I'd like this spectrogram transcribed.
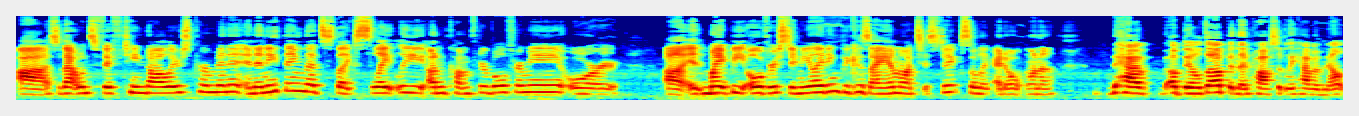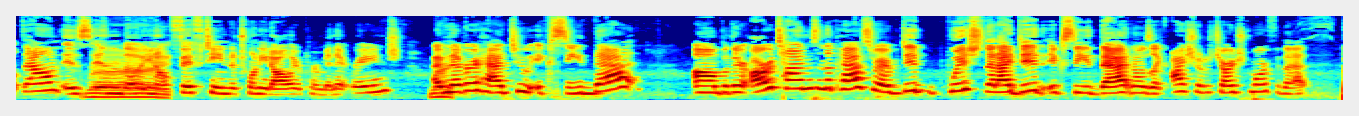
Uh, so that one's fifteen dollars per minute, and anything that's like slightly uncomfortable for me, or uh, it might be overstimulating because I am autistic, so like I don't want to have a build up and then possibly have a meltdown. Is in the you know Right. fifteen to twenty dollar per minute range. I've never had to exceed that. Um, but there are times in the past where I did wish that I did exceed that, and I was like, I should have charged more for that.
